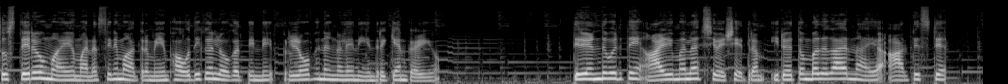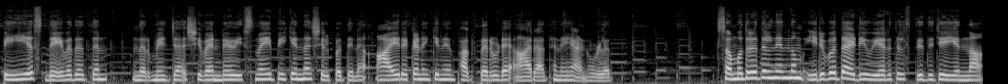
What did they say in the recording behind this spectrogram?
സുസ്ഥിരവുമായ മനസ്സിന് മാത്രമേ ഭൗതിക ലോകത്തിന്റെ പ്രലോഭനങ്ങളെ നിയന്ത്രിക്കാൻ കഴിയൂ. തിരുവനന്തപുരത്തെ ആഴിമല ശിവക്ഷേത്രം ഇരുപത്തൊമ്പതുകാരനായ ആർട്ടിസ്റ്റ് പി എസ് ദേവദത്തൻ നിർമ്മിച്ച ശിവന്റെ വിസ്മയിപ്പിക്കുന്ന ശില്പത്തിന് ആയിരക്കണക്കിന് ഭക്തരുടെ ആരാധനയാണുള്ളത്. സമുദ്രത്തിൽ നിന്നും ഇരുപത് അടി ഉയരത്തിൽ സ്ഥിതി ചെയ്യുന്ന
